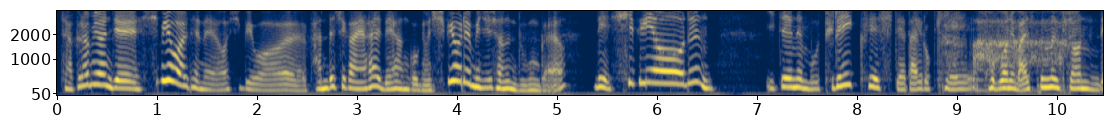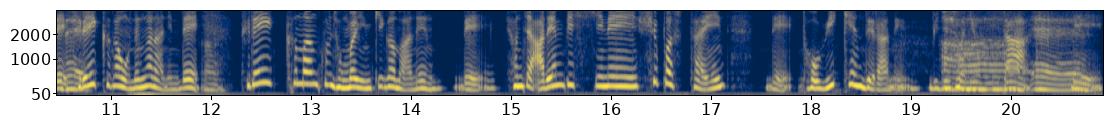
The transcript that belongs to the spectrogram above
자, 그러면 이제 12월 되네요. 12월. 반드시 가야 할 내한 공연. 12월의 뮤지션은 누군가요? 네, 12월은 이제는 뭐 드레이크의 시대다 이렇게 아. 저번에 말씀을 드렸는데 네. 드레이크가 오는 건 아닌데 어. 드레이크만큼 정말 인기가 많은 네 현재 R&B 씬의 슈퍼스타인 네 더 위켄드라는 뮤지션이 아, 옵니다. 예. 네.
